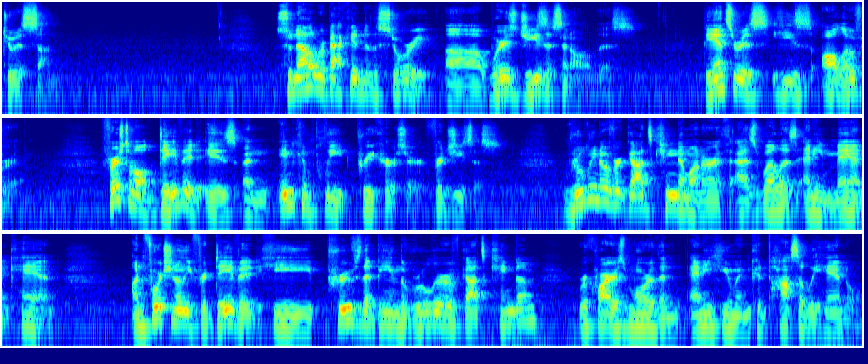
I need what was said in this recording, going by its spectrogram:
to his son. So now that we're back into the story, uh, where's Jesus in all of this? The answer is he's all over it. First of all, David is an incomplete precursor for Jesus, ruling over God's kingdom on earth as well as any man can. Unfortunately for David, he proves that being the ruler of God's kingdom requires more than any human could possibly handle,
